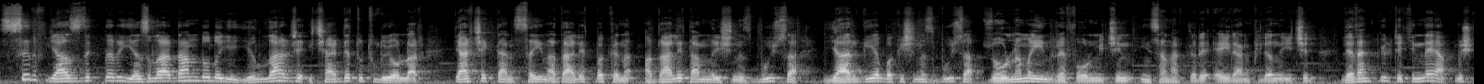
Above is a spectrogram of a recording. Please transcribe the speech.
sırf yazdıkları yazılardan dolayı yıllarca içeride tutuluyorlar. Gerçekten Sayın Adalet Bakanı adalet anlayışınız buysa, yargıya bakışınız buysa zorlamayın reform için, insan hakları eylem planı için. Levent Gültekin ne yapmış?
